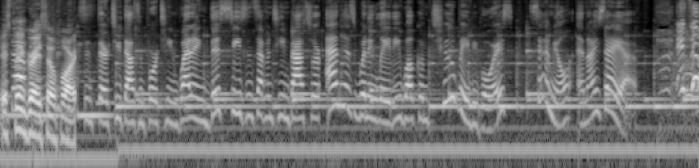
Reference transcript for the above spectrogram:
it's been great so far. Since their 2014 wedding, this season 17 Bachelor and his winning lady welcomed two baby boys, Samuel and Isaiah. It's a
